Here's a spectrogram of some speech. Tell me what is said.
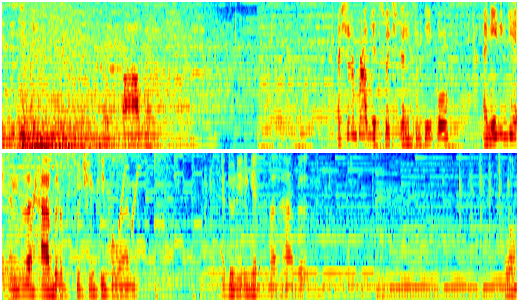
easy, easy. No problem. I should have probably switched in some people. I need to get into the habit of switching people in. I do need to get into that habit. Hello?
